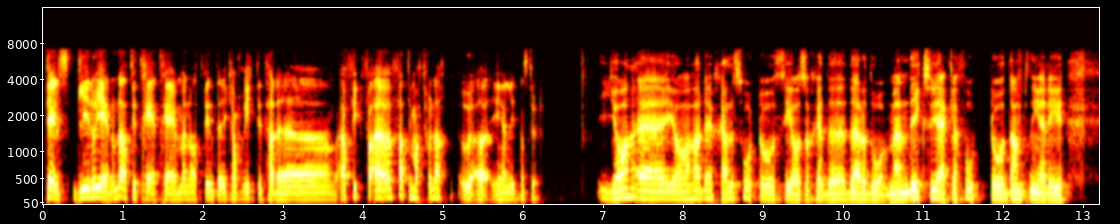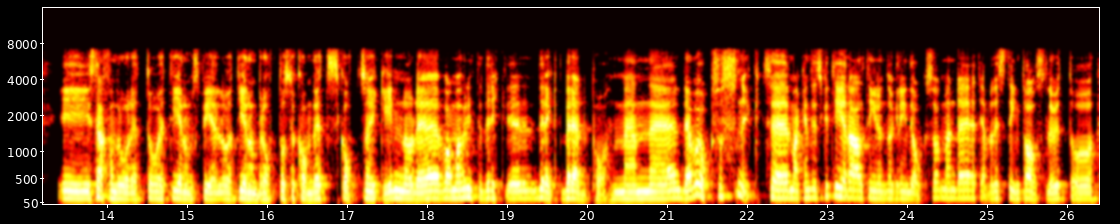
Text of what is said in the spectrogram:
dels glider igenom där till 3-3 men att vi inte kanske riktigt hade, jag fick fatt i matchen där i en liten stund. Ja, jag hade själv svårt att se vad som skedde där och då men det gick så jäkla fort och damp ner i i straffområdet och ett genomspel och ett genombrott och så kom det ett skott som gick in och det var man väl inte direkt, eh, direkt beredd på. Men eh, det var ju också snyggt. Eh, man kan diskutera allting runt omkring det också men det är ett jävla distinkt avslut och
